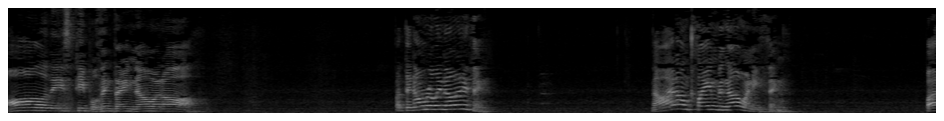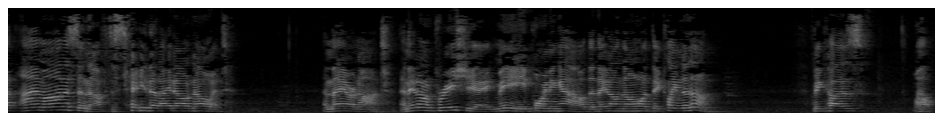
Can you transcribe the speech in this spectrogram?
All of these people think they know it all. But they don't really know anything. Now, I don't claim to know anything, but I'm honest enough to say that I don't know it. And they are not. And they don't appreciate me pointing out that they don't know what they claim to know. Because, well,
